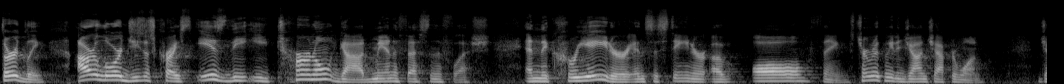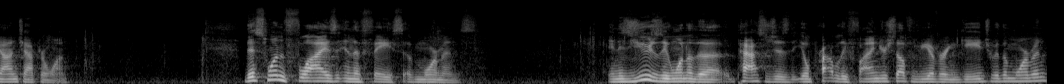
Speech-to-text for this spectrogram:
Thirdly, our Lord Jesus Christ is the eternal God manifest in the flesh and the creator and sustainer of all things. Turn with me to John chapter 1. John chapter 1. This one flies in the face of Mormons and is usually one of the passages that you'll probably find yourself, if you ever engage with a Mormon,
